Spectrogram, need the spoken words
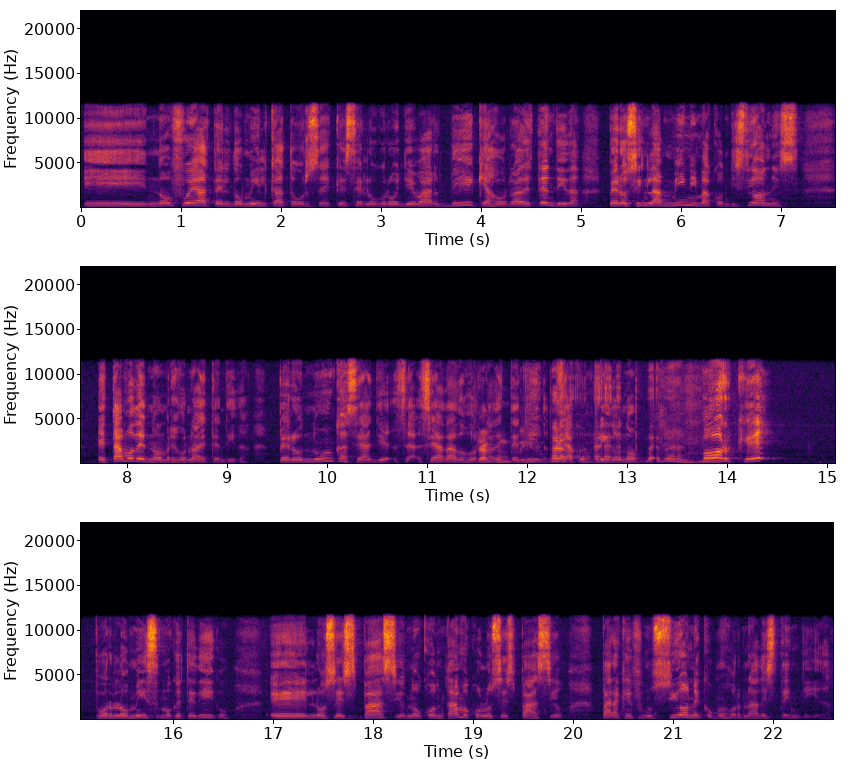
Y no fue hasta el 2014 que se logró llevar dique a jornada extendida, pero sin las mínimas condiciones. Estamos de nombre jornada extendida, pero nunca se ha, se ha- se ha dado jornada extendida. Pero, se ha cumplido, no. eh, Porque, por lo mismo que te digo, eh, los espacios, no contamos con los espacios para que funcione como jornada extendida.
